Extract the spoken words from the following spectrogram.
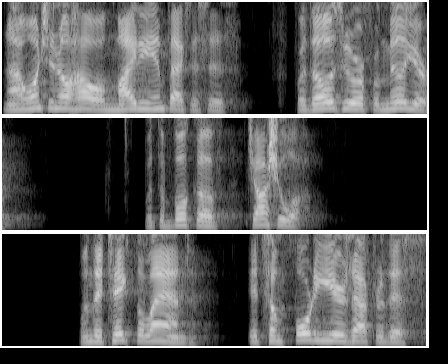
Now, I want you to know how a mighty impact this is. For those who are familiar with the book of Joshua, when they take the land, it's some 40 years after this.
